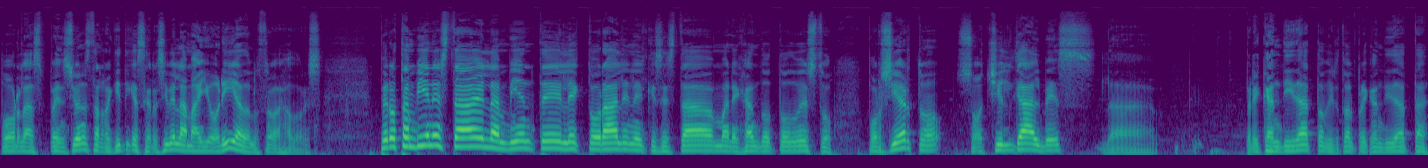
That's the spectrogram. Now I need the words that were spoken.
por las pensiones tan raquíticas que recibe la mayoría de los trabajadores. Pero también está el ambiente electoral en el que se está manejando todo esto. Por cierto, Xochil Gálvez, la precandidata, virtual precandidata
